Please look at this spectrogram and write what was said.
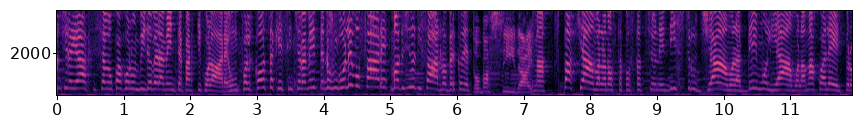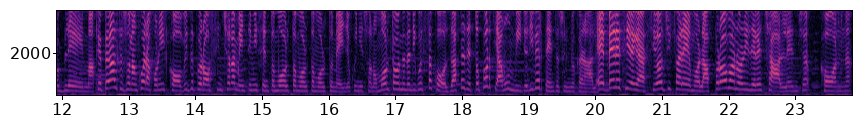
Oggi ragazzi siamo qua con un video veramente particolare Un qualcosa che sinceramente non volevo fare Ma ho deciso di farlo perché ho detto Ma sì dai? Ma spacchiamo la nostra postazione, distruggiamola, demoliamola Ma qual è il problema? Che peraltro sono ancora con il covid Però sinceramente mi sento molto molto molto meglio Quindi sono molto contenta di questa cosa E ho detto portiamo un video divertente sul mio canale. Ebbene sì ragazzi, oggi faremo la prova a non ridere challenge Con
